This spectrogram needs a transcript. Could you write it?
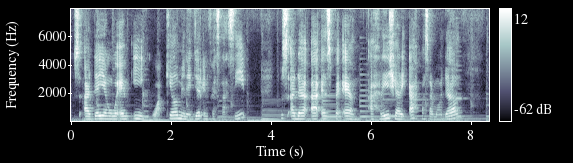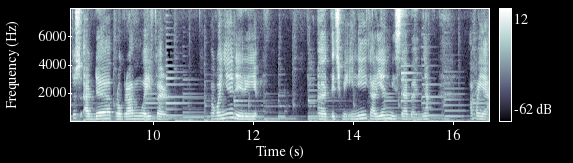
terus ada yang WMI, Wakil Manajer Investasi, terus ada ASPM, Ahli Syariah Pasar Modal, terus ada program waiver. Pokoknya dari uh, Teach Me ini kalian bisa banyak apa ya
